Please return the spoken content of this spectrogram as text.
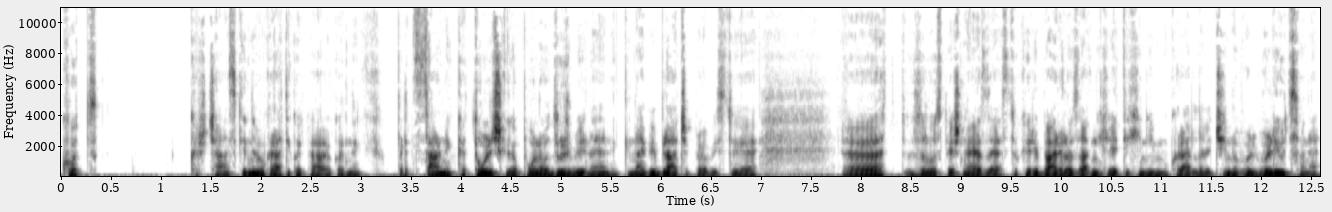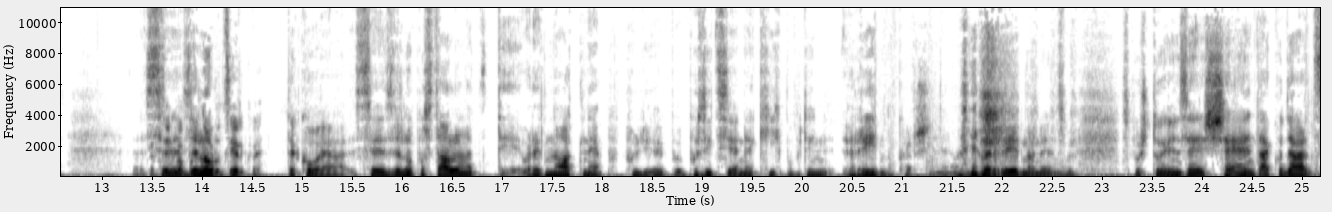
kot krščanski demokrati, kot, pravi, kot nek predstavnik katoliškega pola v družbi, ne, naj bi bila, čeprav v bistvu je uh, zelo uspešna SDS, to, ker je barilo v zadnjih letih in jim ukradla večino vol- voljivcev. ne. Se zelo, podporo cerkve. Tako, ja, se zelo postavlja na te vrednotne po- pozicije, ne, ki jih pa potem redno krši, ne, oziroma redno ne spo- spoštuje. In zdaj še en tak udarc,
